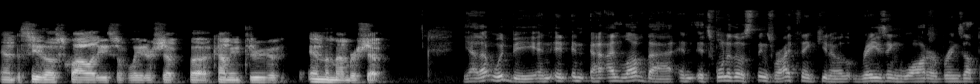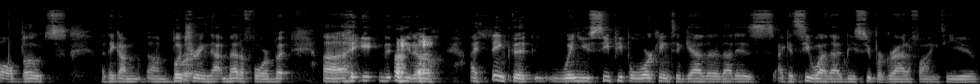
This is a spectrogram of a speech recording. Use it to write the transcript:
and to see those qualities of leadership uh, coming through in the membership. Yeah, that would be, and, and, and, I love that. And it's one of those things where I think you know, raising water brings up all boats. I think I'm, I'm butchering right. that metaphor, but uh, you know, I think that when you see people working together, that is, I can see why that'd be super gratifying to you.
